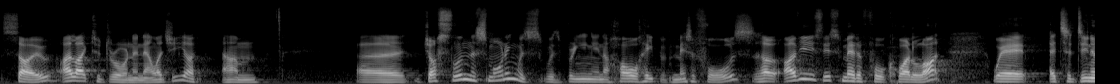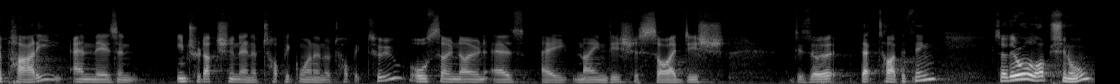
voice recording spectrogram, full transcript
So I like to draw an analogy. I, um, uh, Jocelyn this morning was, was bringing in a whole heap of metaphors. So I've used this metaphor quite a lot, where it's a dinner party and there's an introduction and a topic one and a topic two, also known as a main dish, a side dish, dessert, that type of thing. So they're all optional.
